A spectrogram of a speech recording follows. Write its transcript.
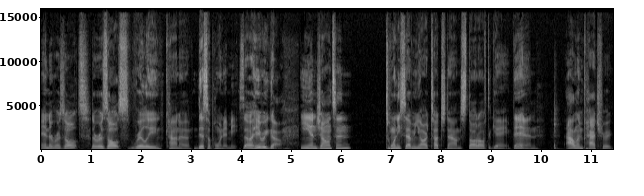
And the results, the results really kind of disappointed me. So here we go. Ian Johnson 27 yard touchdown to start off the game. Then Allen Patrick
